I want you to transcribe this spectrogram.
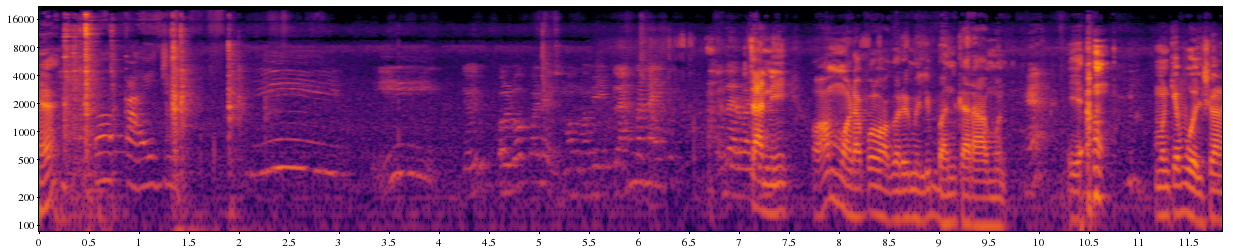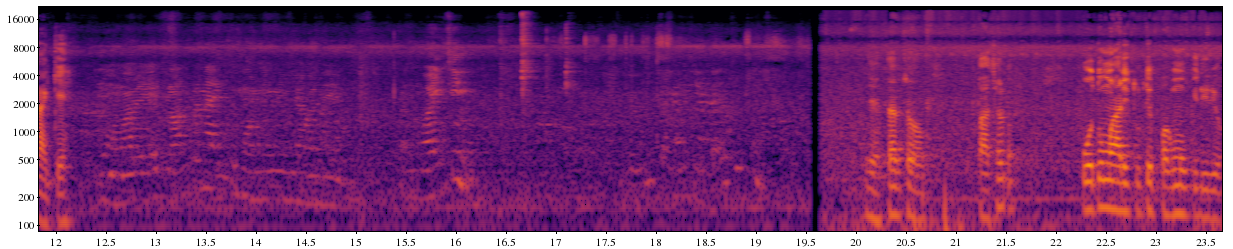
હે દરવાજો ચાની આમ મોઢા પર વગરે મેલી બંધ કરાવ મન. હે? એ મન કે બોલશો ના કે. લેતર છો પાછળ પોતું મારી તું તે પગ મૂકી દીધો.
